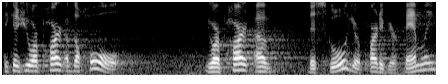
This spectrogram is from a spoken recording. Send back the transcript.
because you are part of the whole. You are part of this school, you're part of your family,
